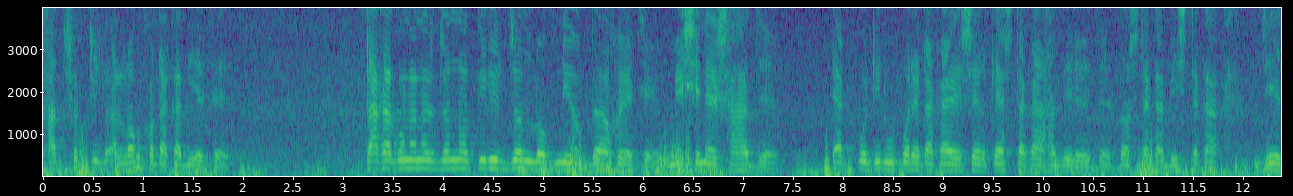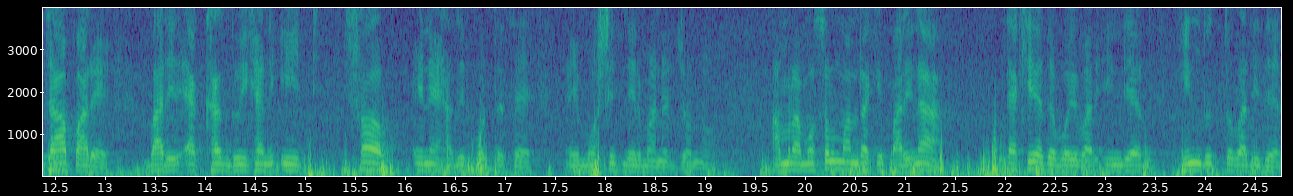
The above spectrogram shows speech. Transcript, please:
সাতষট্টি লক্ষ টাকা দিয়েছে। টাকা জন্য তিরিশ জন লোক নিয়োগ দেওয়া হয়েছে মেশিনের সাহায্যে। এক কোটির উপরে টাকা এসে ক্যাশ টাকা হাজির হয়েছে, দশ টাকা, বিশ টাকা, যে যা পারে, বাড়ির একখান, দুইখান ইট সব এনে হাজির করতেছে এই মসজিদ নির্মাণের জন্য। আমরা মুসলমানরা কি পারি না? দেখিয়ে দেবো এবার ইন্ডিয়ান হিন্দুত্ববাদীদের।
